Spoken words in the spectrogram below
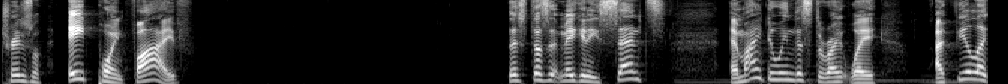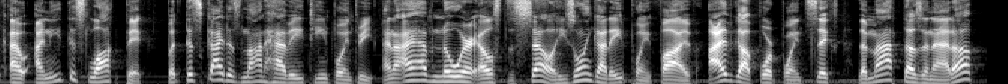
Traders will 8.5. This doesn't make any sense. Am I doing this the right way? I feel like I, I need this lockpick, but this guy does not have 18.3, and I have nowhere else to sell. He's only got 8.5. I've got 4.6. The math doesn't add up.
